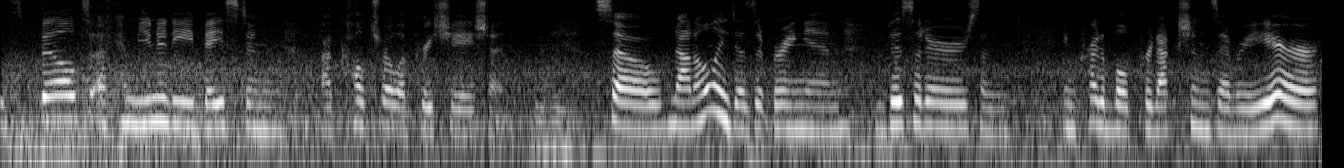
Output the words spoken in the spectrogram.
It's built a community based in uh, cultural appreciation. So not only does it bring in visitors and incredible productions every year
